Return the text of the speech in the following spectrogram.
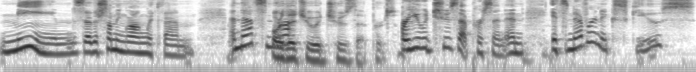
means that there's something wrong with them. And that's not, Or that you would choose that person. or you would choose that person. And it's never an excuse,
